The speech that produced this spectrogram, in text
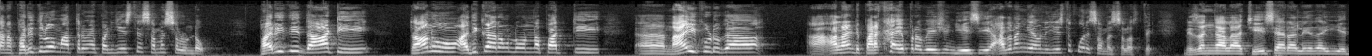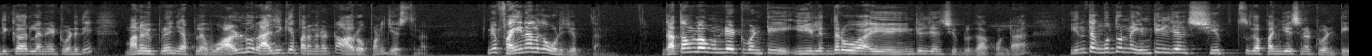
తన పరిధిలో మాత్రమే పనిచేస్తే సమస్యలు ఉండవు. పరిధి దాటి తాను అధికారంలో ఉన్న పార్టీ నాయకుడుగా అలాంటి పరకాయ ప్రవేశం చేసి అదనంగా ఏమైనా చేస్తే కొన్ని సమస్యలు వస్తాయి. నిజంగా అలా చేశారా లేదా ఈ అధికారులు అనేటువంటిది మనం ఇప్పుడేం చెప్పలేము వాళ్ళు రాజకీయపరమైనటువంటి ఆరోపణలు చేస్తున్నారు. నేను ఫైనల్గా ఒకటి చెప్తాను. గతంలో ఉండేటువంటి వీళ్ళిద్దరు ఇంటెలిజెన్స్ చీఫ్లు కాకుండా ఇంతకుముందు ఉన్న ఇంటెలిజెన్స్ చీఫ్స్గా పనిచేసినటువంటి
